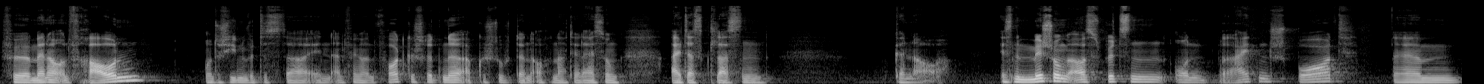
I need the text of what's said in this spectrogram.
für Männer und Frauen. Unterschieden wird es da in Anfänger und Fortgeschrittene, abgestuft dann auch nach der Leistung Altersklassen. Genau. Ist eine Mischung aus Spitzen- und Breitensport. Ähm,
